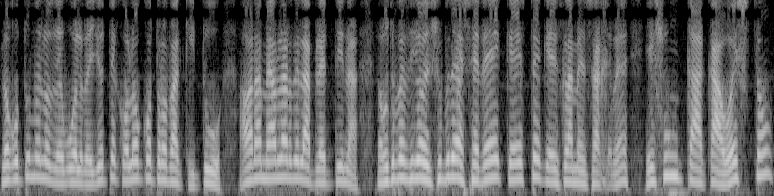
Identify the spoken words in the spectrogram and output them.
Luego tú me lo devuelves. Yo te coloco otro de aquí tú. Ahora me hablas de la pletina. Luego tú me dices, sube de SD, que este, que es la mensaje. ¿ves? Es un cacao esto.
